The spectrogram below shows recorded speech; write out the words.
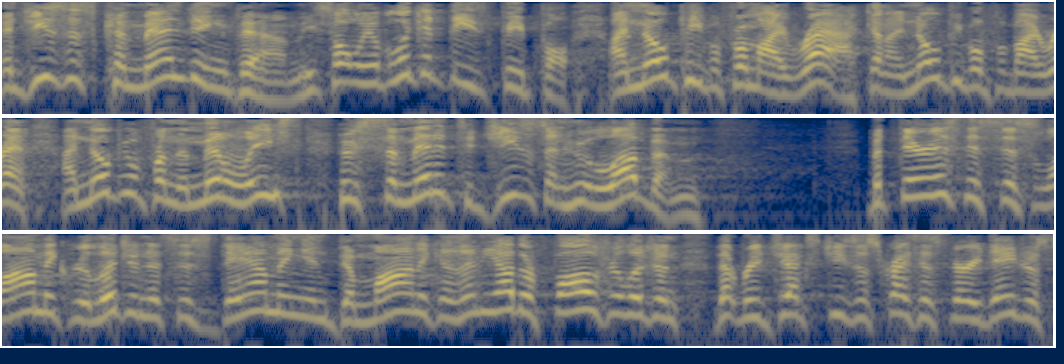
And Jesus commending them. He's told me, look at these people. I know people from Iraq and I know people from Iran. I know people from the Middle East who submitted to Jesus and who love him. But there is this Islamic religion that's as damning and demonic as any other false religion that rejects Jesus Christ. It's very dangerous.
